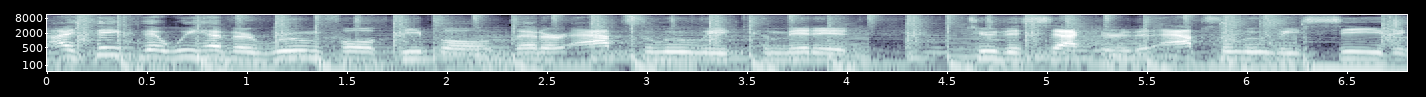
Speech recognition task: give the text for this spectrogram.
I think that we have a room full of people that are absolutely committed to this sector, that absolutely see the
